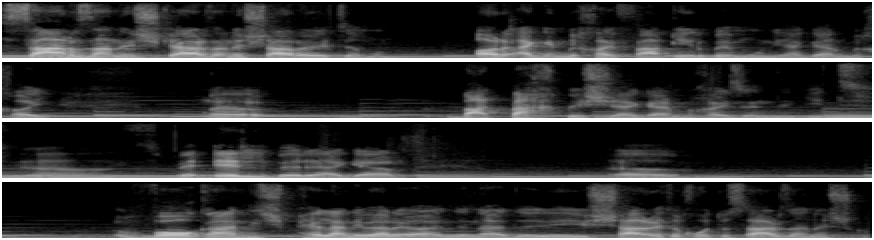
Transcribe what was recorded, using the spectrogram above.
سرزنش کردن شرایطمون. آره اگه می‌خوای فقیر بمونی اگر می‌خوای بدبخت بشی اگر می‌خوای زندگیت به ال بره اگر واقعا هیچ پلنی برای آینده نداری. شرایط خودتو سرزنش کن.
